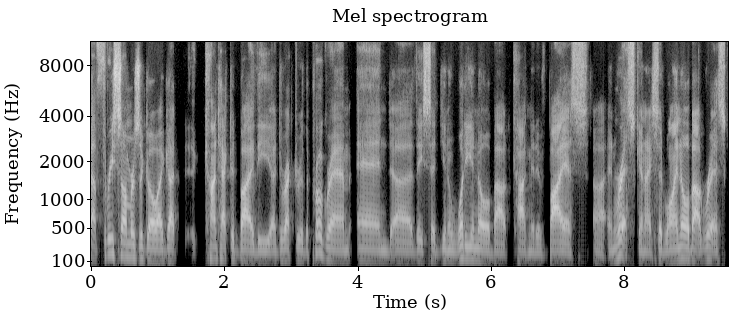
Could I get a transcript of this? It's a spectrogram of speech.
about three summers ago, I got contacted by the uh, director of the program, and uh, they said, you know, what do you know about cognitive bias uh, and risk? And I said, well, I know about risk,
